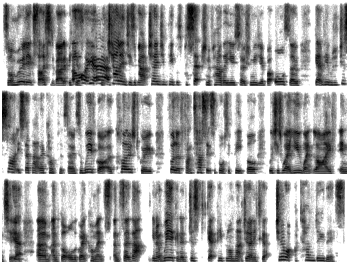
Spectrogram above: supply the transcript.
So I'm really excited about it because Oh yeah, the challenge is about changing people's perception of how they use social media, but also getting people to just slightly step out of their comfort zone. So we've got a closed group full of fantastic, supportive people, which is where you went live into Yeah. um, and got all the great comments. And so that, you know, we're going to just get people on that journey to go, do you know what? I can do this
